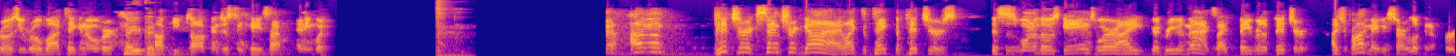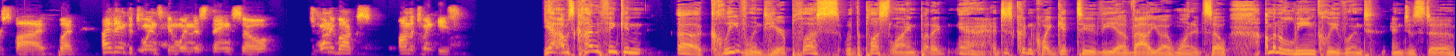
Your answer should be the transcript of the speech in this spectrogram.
Rosie Robot taking over. No, you're good. I'll keep talking just in case I, anybody. I'm a pitcher eccentric guy. I like to take the pitchers. This is one of those games where I agree with Max. I favor the pitcher. I should probably maybe start looking at first five, but I think the Twins can win this thing. So 20 bucks on the Twinkies. Yeah, I was kind of thinking uh, Cleveland here, plus with the plus line, but I yeah, I just couldn't quite get to the uh, value I wanted. So I'm going to lean Cleveland and just uh,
